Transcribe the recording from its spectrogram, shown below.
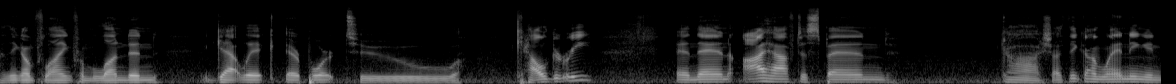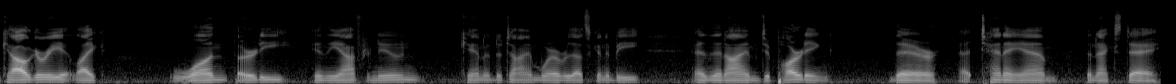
I think I'm flying from London Gatwick Airport to Calgary, and then I have to spend. Gosh, I think I'm landing in Calgary at like 1.30 in the afternoon, Canada time, wherever that's going to be, and then I'm departing there at 10 a.m. the next day.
